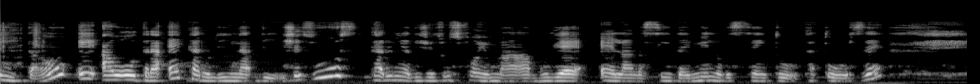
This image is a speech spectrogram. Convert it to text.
então, e a outra é Carolina de Jesus. Carolina de Jesus foi uma mulher, ela nascida em 1914, Hum,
